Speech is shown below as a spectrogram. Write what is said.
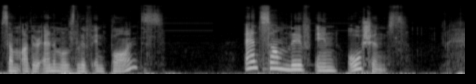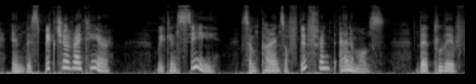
Some other animals live in ponds. And some live in oceans. In this picture right here, we can see some kinds of different animals that live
